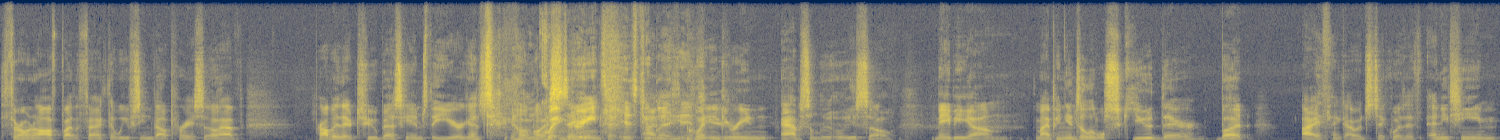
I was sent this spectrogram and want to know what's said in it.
thrown off by the fact that we've seen Valparaiso have probably their two best games of the year against Illinois Quentin State. Green said his two I best mean, games Quentin. Green, absolutely. So maybe um, my opinion's a little skewed there, but I think I would stick with if any team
